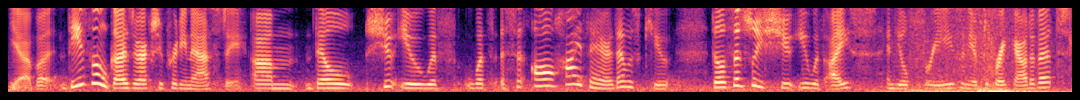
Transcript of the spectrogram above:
Yeah, but these little guys are actually pretty nasty. Um, they'll shoot you with what's... Oh, hi there. That was cute. They'll essentially shoot you with ice, and you'll freeze, and you have to break out of it.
